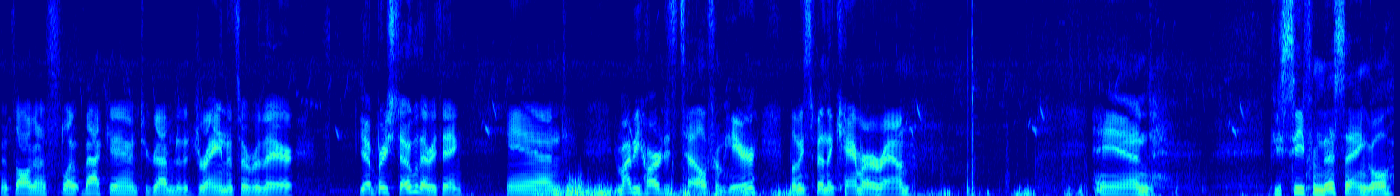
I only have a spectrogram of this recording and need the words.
and it's all to slope back in to grab into the drain that's over there. Yeah I'm pretty stoked with everything. And it might be hard to tell from here. Let me spin the camera around. And if you see from this angle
